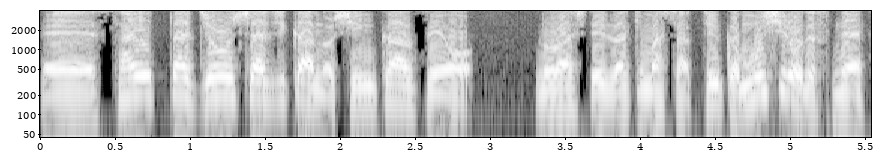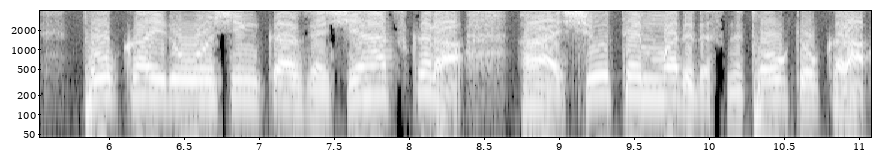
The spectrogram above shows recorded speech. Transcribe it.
えー、最多乗車時間の新幹線を乗らせていただきました。っていうか、むしろですね、東海道新幹線始発から、はい、終点までですね、東京から、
